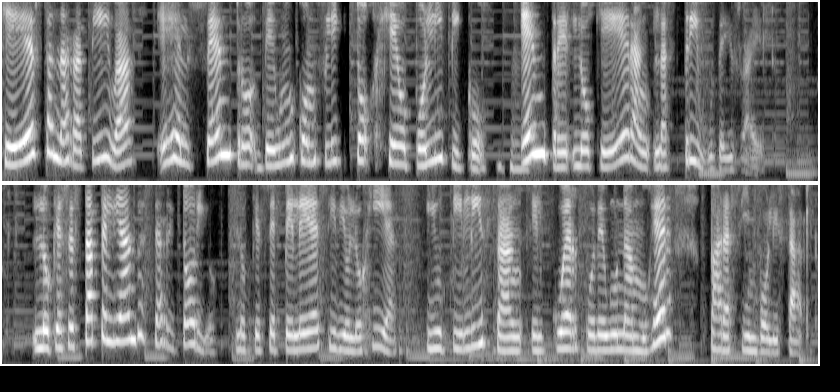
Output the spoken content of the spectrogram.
que esta narrativa es el centro de un conflicto geopolítico entre lo que eran las tribus de Israel. Lo que se está peleando es territorio, lo que se pelea es ideología, y utilizan el cuerpo de una mujer para simbolizarlo.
